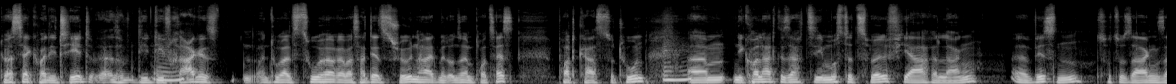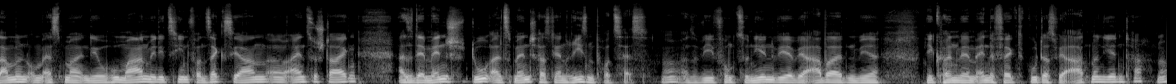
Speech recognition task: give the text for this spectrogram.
Du hast ja Qualität. Also die, die mhm. Frage ist, du als Zuhörer, was hat jetzt Schönheit mit unserem Prozess-Podcast zu tun? Mhm. Ähm, Nicole hat gesagt, sie musste zwölf Jahre lang äh, Wissen sozusagen sammeln, um erstmal in die Humanmedizin von sechs Jahren äh, einzusteigen. Also der Mensch, du als Mensch hast ja einen Riesenprozess. Ne? Also wie funktionieren wir, wie arbeiten wir, wie können wir im Endeffekt gut, dass wir atmen jeden Tag. Ne?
